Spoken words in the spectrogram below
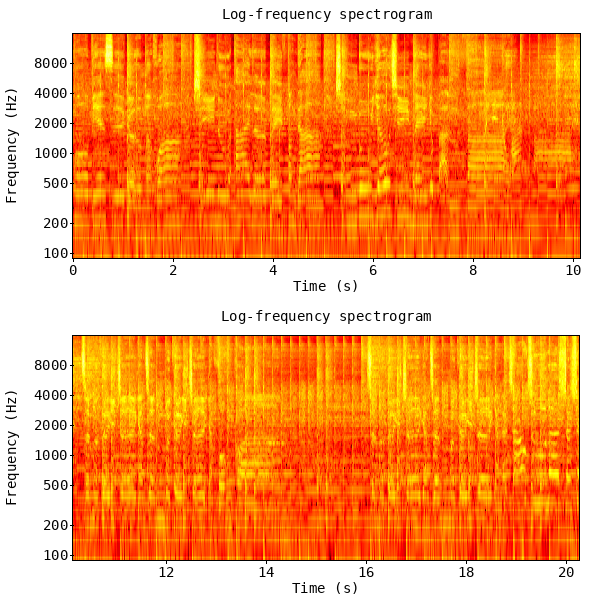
活变似个漫画，喜怒哀乐被放大，身不由己没有办法。怎么可以这样？怎么可以这样疯狂？怎么可以这样？怎么可以这样？爱超出了想象。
